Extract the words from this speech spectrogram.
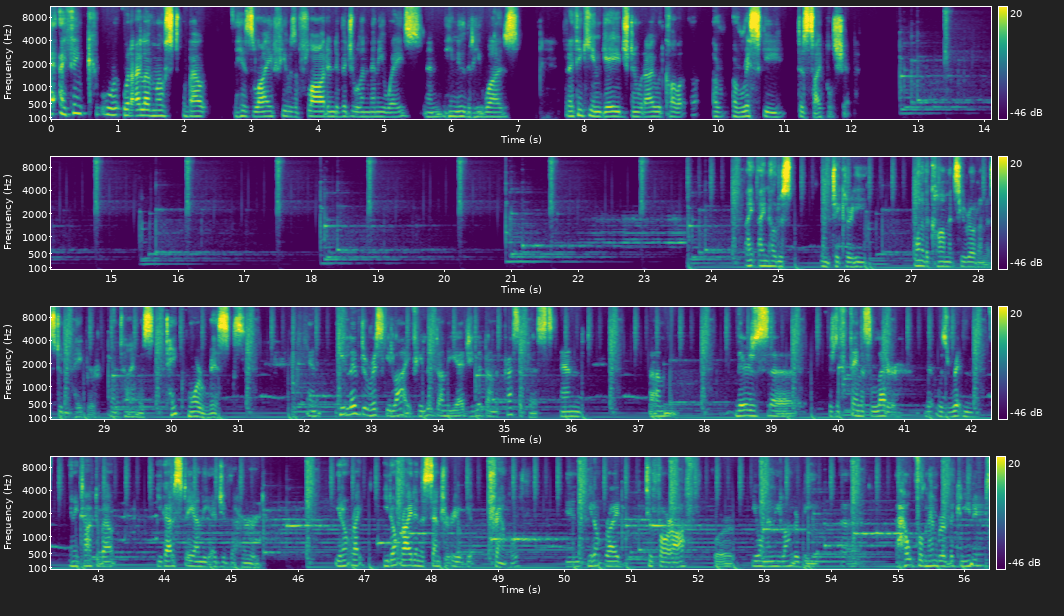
I, I think w- what I love most about his life, he was a flawed individual in many ways, and he knew that he was. But I think he engaged in what I would call a, a, a risky discipleship. I, I noticed in particular he one of the comments he wrote on a student paper one time was take more risks. And he lived a risky life. He lived on the edge he lived on the precipice. And um, there's uh, there's a famous letter that was written and he talked about you got to stay on the edge of the herd. You don't ride you don't ride in the center or you'll get trampled. And you don't ride too far off or you won't any longer be uh, a helpful member of the community.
